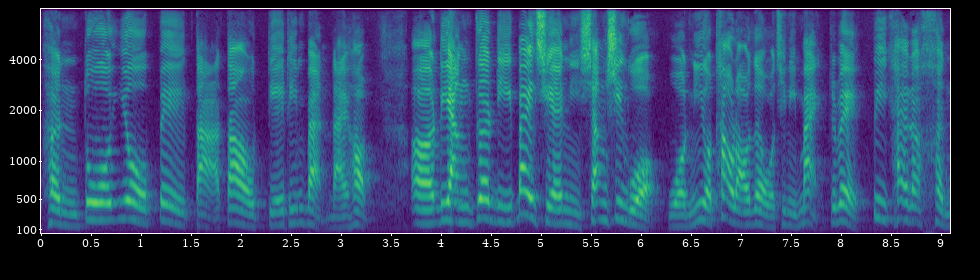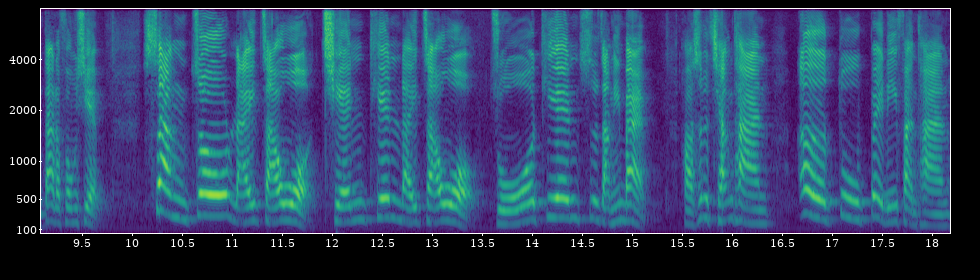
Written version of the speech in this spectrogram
很多又被打到跌停板来哈。呃，两个礼拜前你相信我，我你有套牢的，我请你卖，对不对？避开了很大的风险。上周来找我，前天来找我，昨天是涨停板，好，是不是强弹二度背离反弹？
